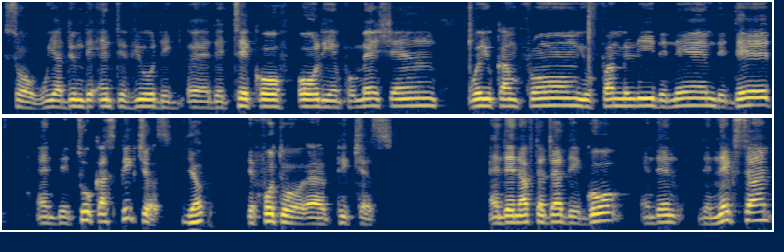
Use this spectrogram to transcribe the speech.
So we are doing the interview. They uh, they take off all the information, where you come from, your family, the name, the date, and they took us pictures Yep. the photo uh, pictures and then after that they go and then the next time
